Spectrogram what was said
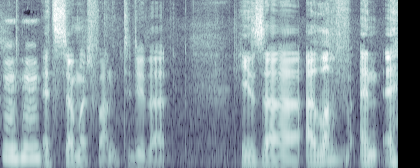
Mm-hmm. It's so much fun to do that. He's uh I love and, and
